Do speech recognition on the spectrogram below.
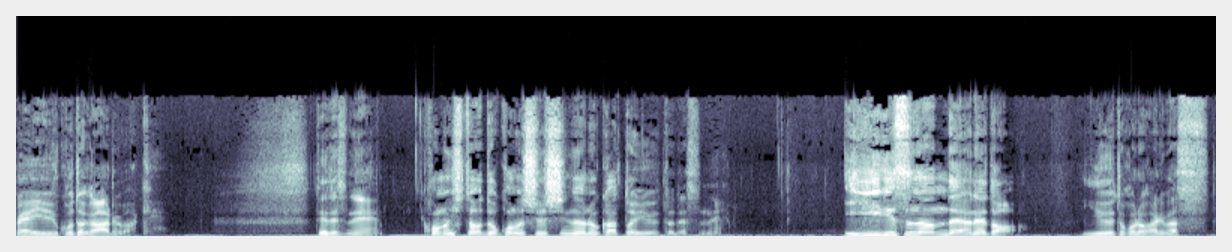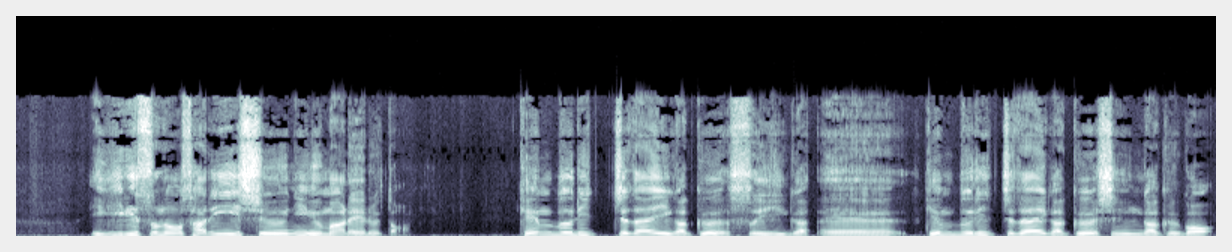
えーいうことがあるわけ。でですね、この人はどこの出身なのかというとですね、イギリスなんだよね、というところがあります。イギリスのサリー州に生まれると。ケンブリッジ大学水学、えー、ケンブリッジ大学進学後、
